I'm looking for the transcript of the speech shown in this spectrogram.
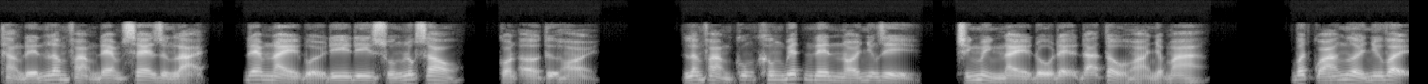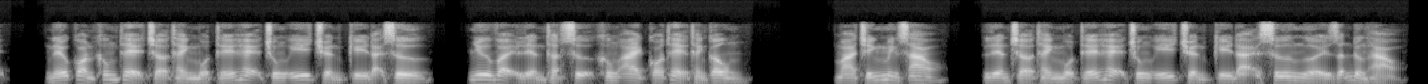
thẳng đến Lâm Phàm đem xe dừng lại, đem này đuổi đi đi xuống lúc sau, còn ở tự hỏi. Lâm Phàm cũng không biết nên nói những gì, chính mình này đồ đệ đã tẩu hỏa nhập ma. Bất quá người như vậy, nếu còn không thể trở thành một thế hệ trung y truyền kỳ đại sư, như vậy liền thật sự không ai có thể thành công. Mà chính mình sao, liền trở thành một thế hệ trung ý truyền kỳ đại sư người dẫn đường hảo.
